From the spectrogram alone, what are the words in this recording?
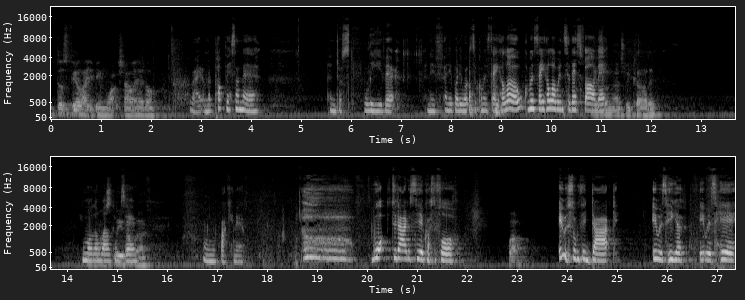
It does feel like you're being watched out here though. Right, I'm gonna pop this on there and just leave it. And if anybody wants to come and say hello, come and say hello into this for Nice me. one, that's recording. You're more than Let's welcome to. there. I'm back in here. what did I just see across the floor? What? It was something dark. It was here. It was here.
